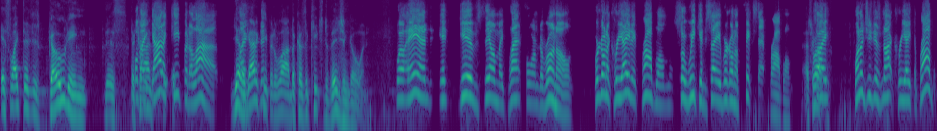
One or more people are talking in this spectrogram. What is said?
it's like they're just goading this. Well, they got to keep it alive. Yeah, like, they got to keep it alive because it keeps division going. Well, and it gives them a platform to run on. We're going to create a problem so we can say we're going to fix that problem. That's it's right. Like, why don't you just not create the problem?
